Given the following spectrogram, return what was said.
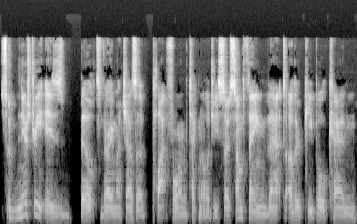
So Near Street is built very much as a platform technology. So something that other people can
